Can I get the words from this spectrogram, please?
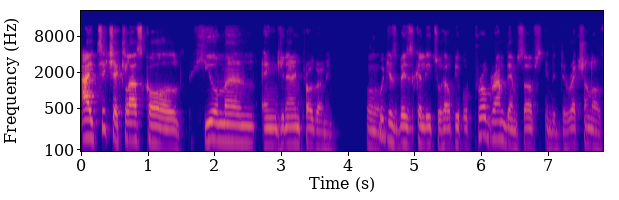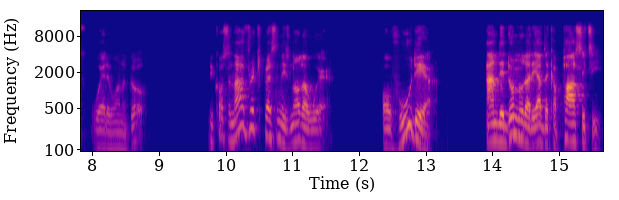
i teach a class called human engineering programming mm. which is basically to help people program themselves in the direction of where they want to go because an average person is not aware of who they are and they don't know that they have the capacity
